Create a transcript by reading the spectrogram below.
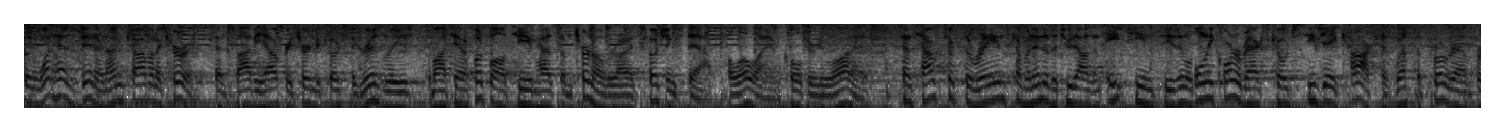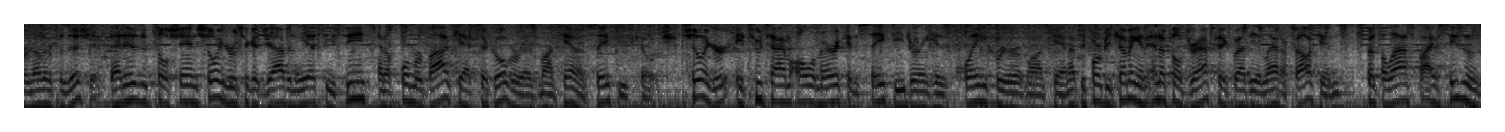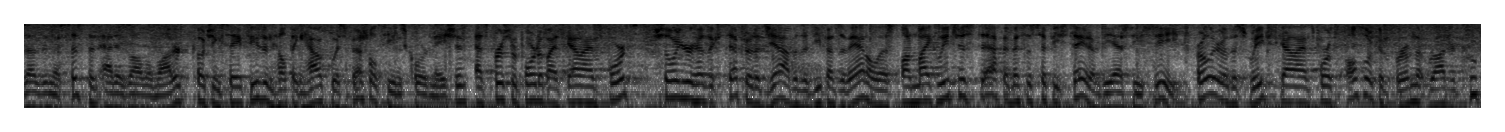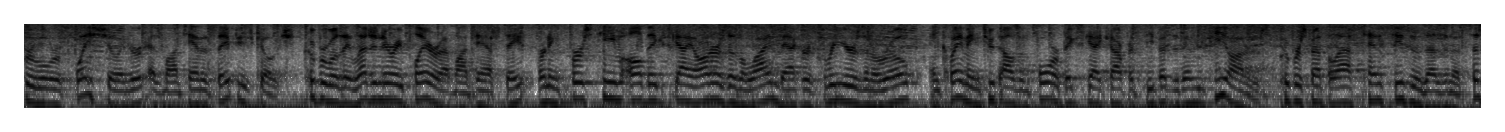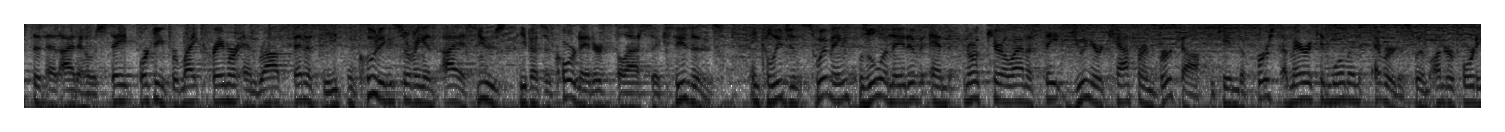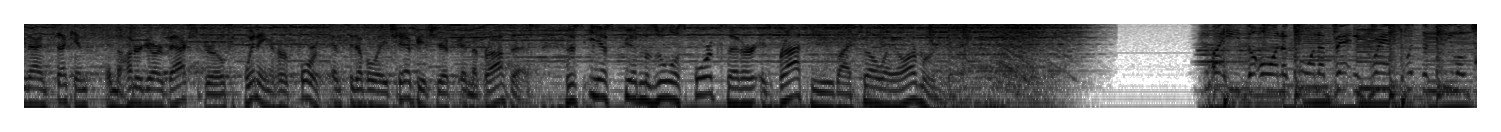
In what has been an uncommon occurrence since Bobby Hauck returned to coach the Grizzlies, the Montana football team has some turnover on its coaching staff. Hello, I am Colter Nuanez. Since Hauck took the reins coming into the 2018 season, only cornerbacks coach CJ Cox has left the program for another position. That is until Shann Schillinger took a job in the SEC and a former Bobcat took over as Montana's safeties coach. Schillinger, a two-time All-American safety during his playing career at Montana, before becoming an NFL draft pick by the Atlanta Falcons, spent the last five seasons as an assistant at his alma mater, coaching safeties and helping Hauck with special teams coordination. As first reported by Skyline Sports, Schillinger has accepted a job as a defensive analyst on Mike Leach's staff at Mississippi State of the SEC. Earlier this week, Skyline Sports also confirmed that Roger Cooper will replace Schillinger as Montana's safeties coach. Cooper was a legendary player at Montana State, earning first team All Big Sky honors as a linebacker three years in a row and claiming 2004 Big Sky Conference Defensive MVP honors. Cooper spent the last 10 seasons as an assistant at Idaho State, working for Mike Kramer and Rob Phenicie, including serving as ISU's defensive coordinator the last six seasons. In collegiate swimming, Missoula native and North Carolina State junior Katharine Berkoff became the first American woman ever to swim under 49 seconds in the 100-yard backstroke, winning her fourth NCAA championship in the process. This ESPN Missoula Sports Center is brought to you by Selway Armory.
